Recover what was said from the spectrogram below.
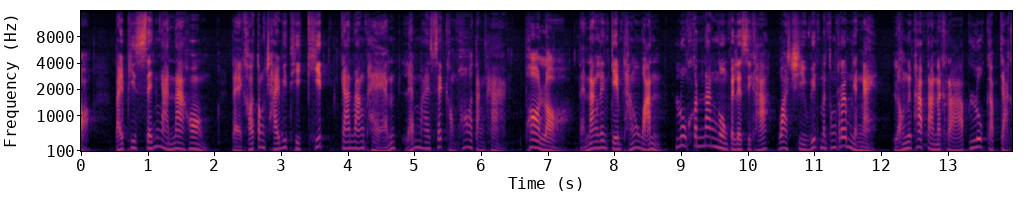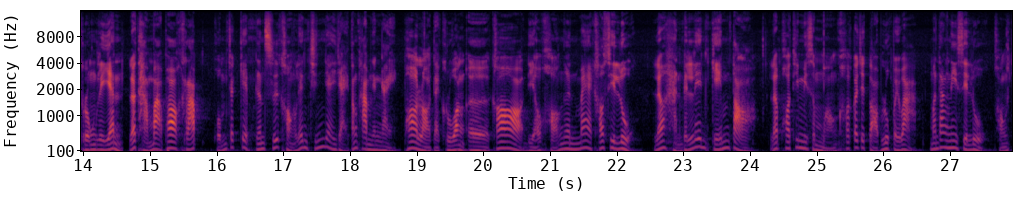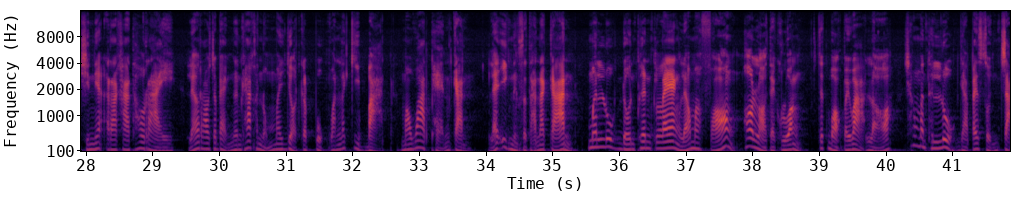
ไปพรีเซนต์งานหน้าห้อง แต่เขาต้องใช้วิธีคิด การวางแผนและ mindset ของพ่อต่างหาก พ่อหล่อแต่นั่งเล่นเกมทั้งวัน ลูกก็นั่งงงไปเลยสิคะ ว่าชีวิตมันต้องเริ่มยังไง ลองนึกภาพตามนะครับ ลูกกลับจากโรงเรียน แล้วถามว่าพ่อครับ ผมจะเก็บเงินซื้อของเล่นชิ้นใหญ่ ๆ ต้องทำยังไง พ่อหล่อแต่ครวงเออ ก็เดี๋ยวขอเงินแม่เขาสิลูก แล้วหันไปเล่นเกมต่อ แล้วพอที่มีสมองเขาก็จะตอบลูกไปว่ามานั่งนี่สิลูกของชิ้นเนี้ยราคาเท่าไหร่แล้วเราจะแบ่งเงินค่าขนมมาหยอดกระปุกวันละกี่บาท มาวาดแผนกัน และอีกหนึ่งสถานการณ์ เมื่อลูกโดนเพื่อนแกล้งแล้วมาฟ้อง พ่อหล่อแต่ครวง จะบอกไปว่าหรอ ช่างมันเถอะลูกอย่าไปสนใจ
